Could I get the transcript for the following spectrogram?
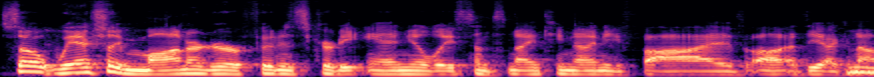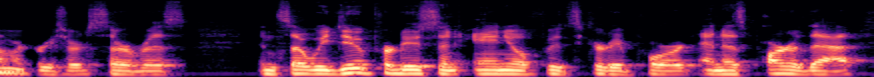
So we actually monitor food insecurity annually since 1995 uh, at the Economic mm. Research Service. And so we do produce an annual food security report. And as part of that,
